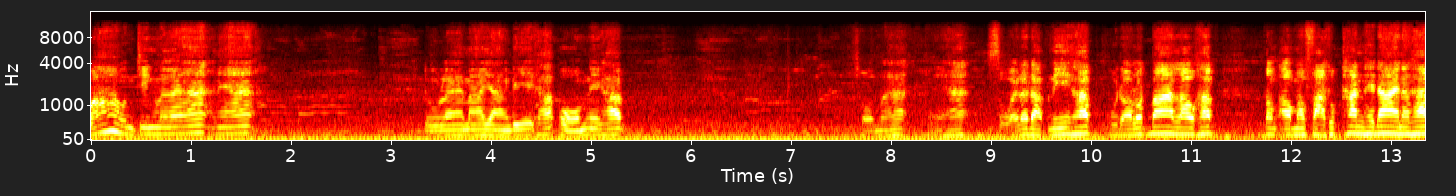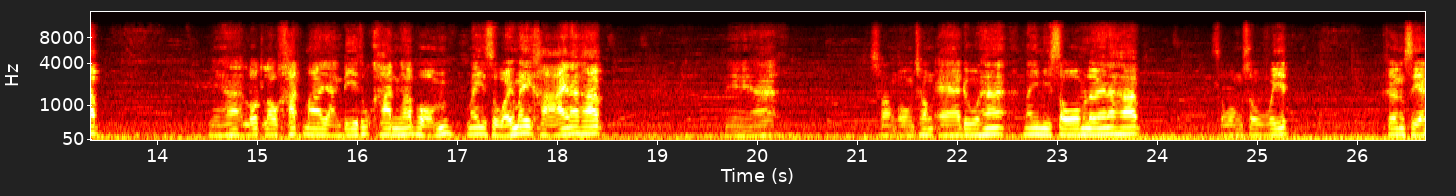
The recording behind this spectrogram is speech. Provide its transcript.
ว้าว จริง ๆ เลยฮะเนี่ฮะดูแลมาอย่างดีครับผมนี่ครับ ชมนะฮะนี่ฮะสวยระดับนี้ครับ อุดรรถบ้านเราครับ ต้องเอามาฝากทุกท่านให้ได้นะครับนี่ฮะรถเราคัดมาอย่างดีทุกคันครับ ผมไม่สวยไม่ขายนะครับนี่ฮะช่ององค์ช่องแอร์ดูฮะไม่มีโซมเลยนะครับสวงสวิตเครื่องเสียง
